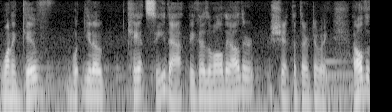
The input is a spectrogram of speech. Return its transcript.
want to give what you know can't see that because of all the other shit that they're doing and all the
